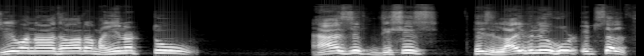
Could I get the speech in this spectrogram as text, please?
జీవనాధారం అయినట్టు as if this is his livelihood itself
